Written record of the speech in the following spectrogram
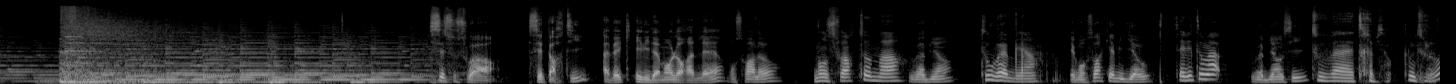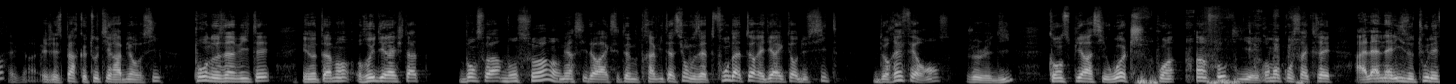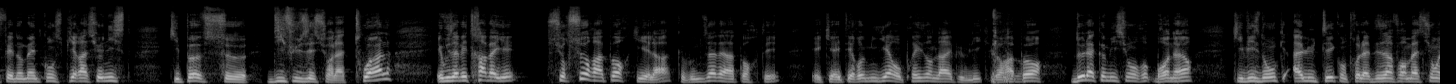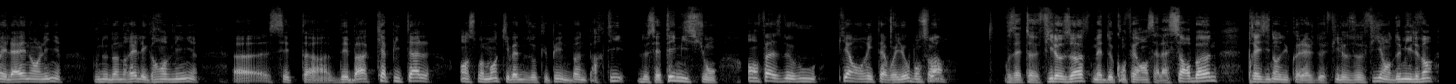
C'est ce soir, c'est parti avec évidemment Laure Adler. Bonsoir Laure. Bonsoir Thomas. Tout va bien Tout va bien. Et bonsoir Camille Diao. Salut Thomas. Tout va bien aussi Tout va très bien, comme toujours. Très bien. Et j'espère que tout ira bien aussi pour nos invités et notamment Rudy Reichstadt. Bonsoir. Bonsoir. Merci d'avoir accepté notre invitation. Vous êtes fondateur et directeur du site de référence, je le dis, conspiracywatch.info, qui est vraiment consacré à l'analyse de tous les phénomènes conspirationnistes qui peuvent se diffuser sur la toile. Et vous avez travaillé sur ce rapport qui est là, que vous nous avez apporté et qui a été remis hier au président de la République, le rapport de la commission Bronner, qui vise donc à lutter contre la désinformation et la haine en ligne. Vous nous donnerez les grandes lignes. Euh, c'est un débat capital en ce moment qui va nous occuper une bonne partie de cette émission. En face de vous, Pierre-Henri Tavoyot, bonsoir. bonsoir. Vous êtes philosophe, maître de conférence à la Sorbonne, président du Collège de philosophie. En 2020,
